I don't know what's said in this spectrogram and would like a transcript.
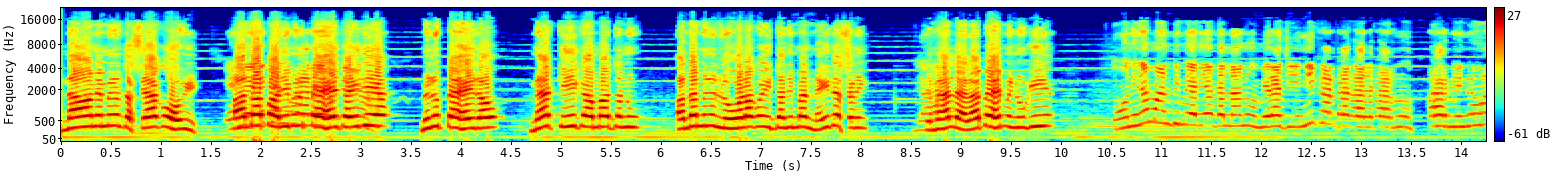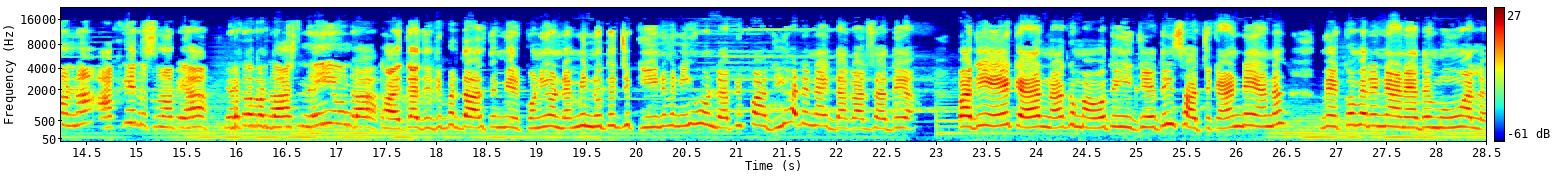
ਨਾ ਉਹਨੇ ਮੈਨੂੰ ਦੱਸਿਆ ਕੁਛ ਵੀ। ਆਂਦਾ ਭਾਜੀ ਮੈਨੂੰ ਪੈਸੇ ਚਾਹੀਦੇ ਆ ਮੈਨੂੰ ਪੈਸੇ ਦਿਓ। ਮੈਂ ਕੀ ਕੰਮ ਆ ਤੈਨੂੰ? ਆਂਦਾ ਮੈਨੂੰ ਲੋੜ ਆ ਕੋਈ ਇਦਾਂ ਦੀ ਮੈਂ ਨਹੀਂ ਦੱਸਣੀ। ਤੇ ਮੈਂ ਲੈ ਲੈ ਪੈਸੇ ਮੈਨੂੰ ਕੀ ਆ? ਤੂੰ ਨਹੀਂ ਨਾ ਮੰਨਦੀ ਮੇਰੀਆਂ ਗੱਲਾਂ ਨੂੰ ਮੇਰਾ ਜੀ ਨਹੀਂ ਕਰਦਾ ਗੱਲ ਕਰਨ ਨੂੰ ਪਰ ਮੈਨੂੰ ਹੁਣ ਨਾ ਕੇ ਦੱਸਣਾ ਪਿਆ ਮੇਰੇ ਤੋਂ ਬਰਦਾਸ਼ਤ ਨਹੀਂ ਹੁੰਦਾ। ਹਾਏ ਚਾਚੀ ਜੀ ਬਰਦਾਸ਼ਤ ਤੇ ਮੇਰੇ ਕੋ ਨਹੀਂ ਹੁੰਦਾ ਮੈਨੂੰ ਤੇ ਯਕੀਨ ਵੀ ਨਹੀਂ ਹੁੰਦਾ ਵੀ ਭਾਜੀ ਸਾਡੇ ਨਾਲ ਇਦਾਂ ਕਰ ਸਕਦੇ ਆ। ਭਾਜੀ ਇਹ ਕਹਿ ਨਾ ਕਮਾਓ ਤੁਸੀਂ ਜੇ ਤੁਸੀਂ ਸੱਚ ਕਹਿੰਦੇ ਆ ਨਾ ਵੇਖੋ ਮੇਰੇ ਨਿਆਣਿਆਂ ਦੇ ਮੂੰਹ ਵੱਲ।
